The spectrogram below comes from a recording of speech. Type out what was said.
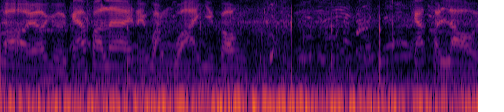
trời ơi, người cá pha lê này quằn quại như con cá thòi lòi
